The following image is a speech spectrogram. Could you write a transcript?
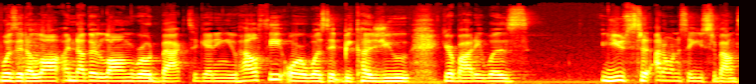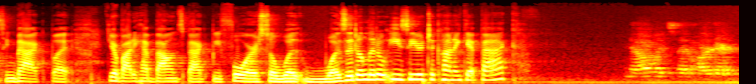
Was it a long another long road back to getting you healthy, or was it because you your body was used to? I don't want to say used to bouncing back, but your body had bounced back before. So was was it a little easier to kind of get back? No, it's been harder.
